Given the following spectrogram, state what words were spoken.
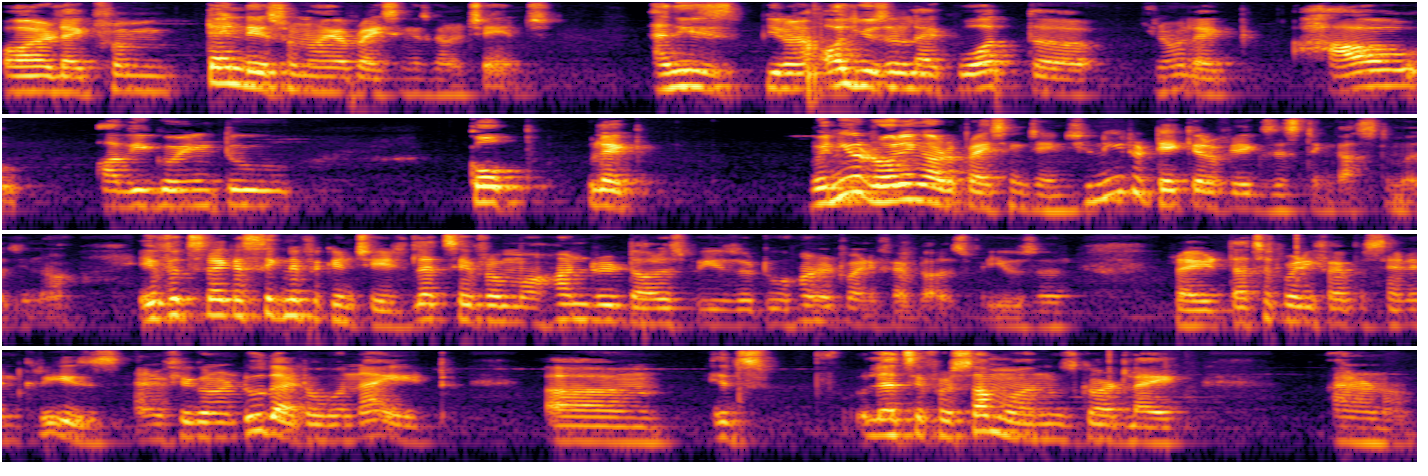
or like from ten days from now, your pricing is going to change. And these, you know, all users are like, what the, you know, like how are we going to cope? Like when you're rolling out a pricing change, you need to take care of your existing customers. You know, if it's like a significant change, let's say from hundred dollars per user to 125 dollars per user, right? That's a 25 percent increase. And if you're going to do that overnight, um, it's let's say for someone who's got like I don't know,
